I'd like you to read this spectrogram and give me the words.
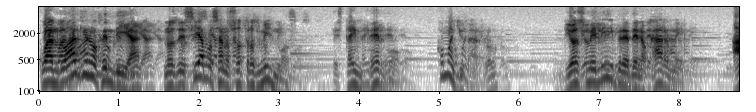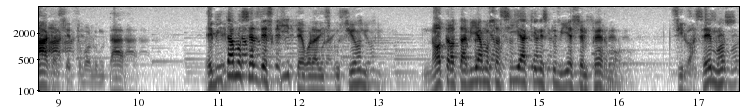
Cuando alguien ofendía, nos decíamos a nosotros mismos, está enfermo, ¿cómo ayudarlo? Dios me libre de enojarme, hágase tu voluntad. Evitamos el desquite o la discusión. No trataríamos así a quien estuviese enfermo. Si lo hacemos,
